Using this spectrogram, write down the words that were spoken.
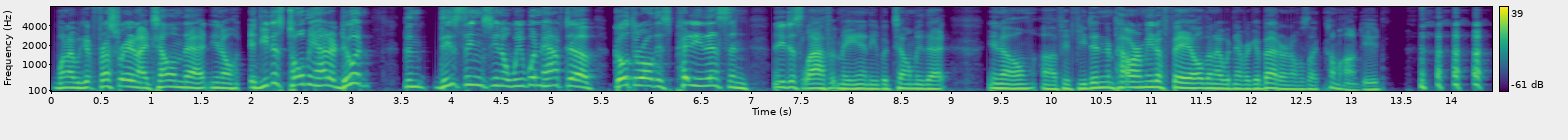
when I would get frustrated, I tell him that, you know, if you just told me how to do it, then these things, you know, we wouldn't have to go through all this pettiness. And then he'd just laugh at me and he would tell me that, you know, uh, if, if you didn't empower me to fail, then I would never get better. And I was like, come on, dude.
